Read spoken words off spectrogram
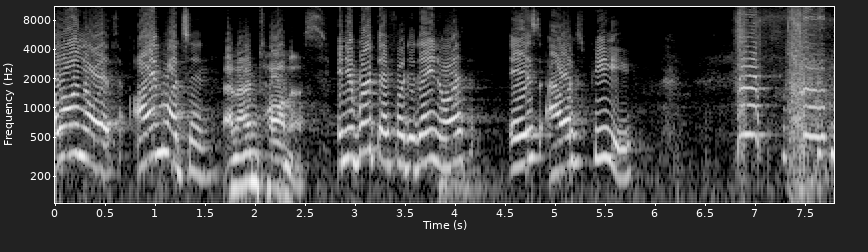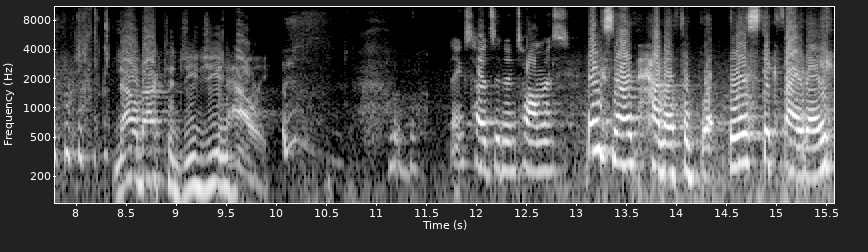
Hello, North. I'm Hudson. And I'm Thomas. And your birthday for today, North, is Alex P. Now back to Gigi and Hallie. Thanks, Hudson and Thomas. Thanks, North. Have a ballistic Friday.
